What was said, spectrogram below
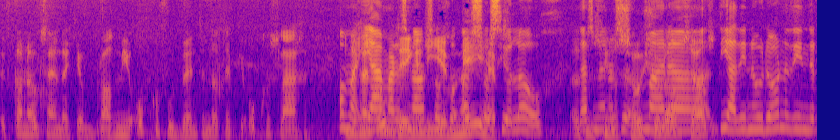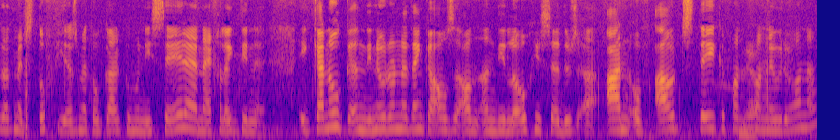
het kan ook zijn dat je op een bepaalde manier opgevoed bent en dat heb je opgeslagen. Oh, maar, ja, maar dat is nou zo als socioloog. Dat Dat is als zo- socioloog maar, eh, zelfs. Ja, die neuronen die inderdaad met stofjes met elkaar communiceren. En eigenlijk, die, ik kan ook aan die neuronen denken als aan, aan die logische, dus eh, aan- of uitsteken van, Ja. van neuronen.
